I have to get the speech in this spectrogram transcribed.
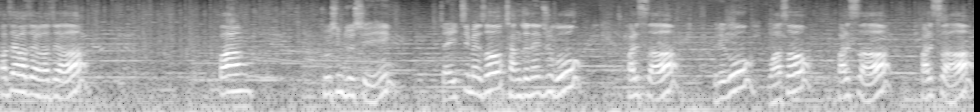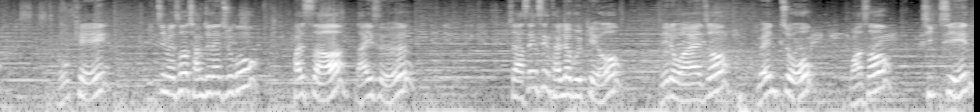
가자 가자 가자. 빵 조심조심. 자 이쯤에서 장전해주고 발사 그리고 와서 발사 발사 오케이 이쯤에서 장전해주고 발사 나이스 자 쌩쌩 달려볼게요. 내려와야죠. 왼쪽 와서 직진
